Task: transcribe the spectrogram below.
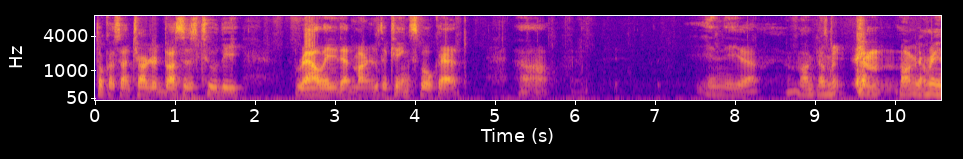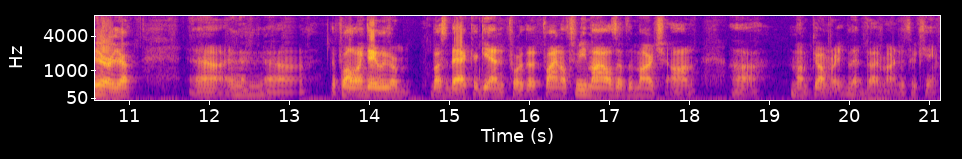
took us on chartered buses to the rally that Martin Luther King spoke at uh, in the uh, Montgomery, Montgomery area. Uh, and then uh, the following day, we were bused back again for the final three miles of the march on uh, Montgomery, led by Martin Luther King.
